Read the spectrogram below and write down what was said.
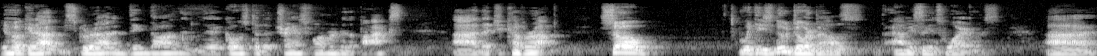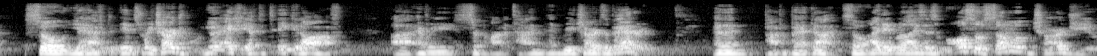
You hook it up, you screw it on, and ding dong, and it goes to the transformer to the box uh, that you cover up. So, with these new doorbells, obviously it's wireless. Uh, so you have to, it's rechargeable. You actually have to take it off uh, every certain amount of time and recharge the battery and then pop it back on. So I didn't realize this. Also, some of them charge you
